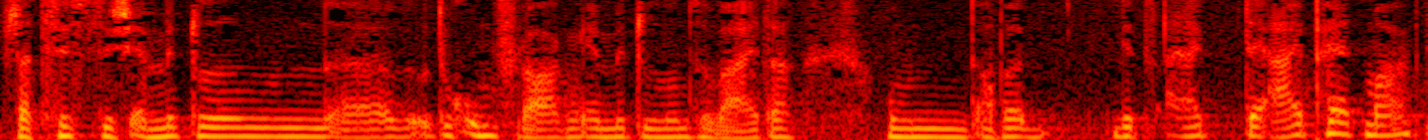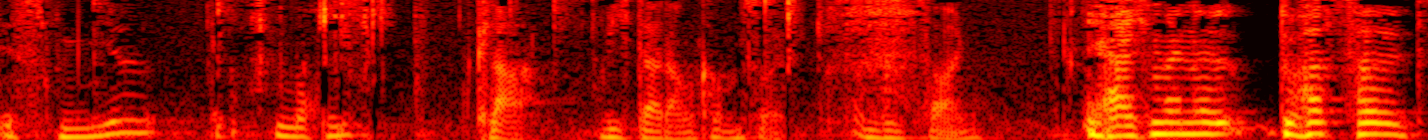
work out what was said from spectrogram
statistisch ermitteln, äh, durch Umfragen ermitteln und so weiter. Und aber jetzt der iPad-Markt ist mir noch nicht klar, wie ich da rankommen soll an die Zahlen. Ja, ich meine, du hast halt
